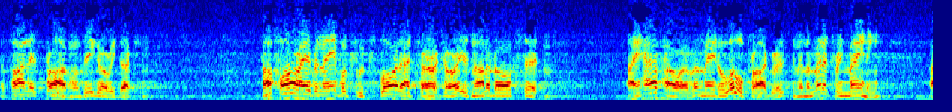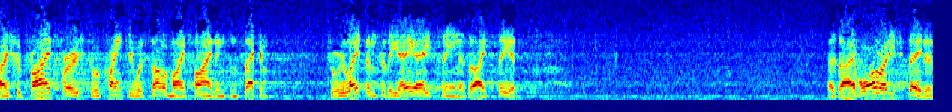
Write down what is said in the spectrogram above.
upon this problem of ego reduction. How far I have been able to explore that territory is not at all certain. I have, however, made a little progress, and in the minutes remaining, I should try first to acquaint you with some of my findings, and second, to relate them to the AA scene as I see it. As I've already stated,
